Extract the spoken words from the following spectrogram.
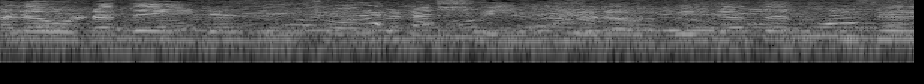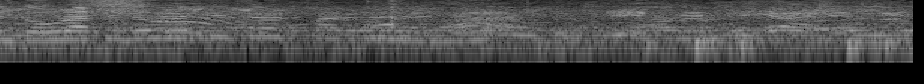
আরে ওটাতে এইটা যে চলবে না, সেই ভিডিওটা উঠবে। এইটা তো আর দৌড়াতে দৌড়াতে পারবে না।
